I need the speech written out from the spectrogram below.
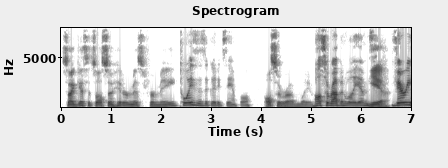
So I guess it's also hit or miss for me. Toys is a good example. Also, Robin Williams. Also, Robin Williams. Yeah, Very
